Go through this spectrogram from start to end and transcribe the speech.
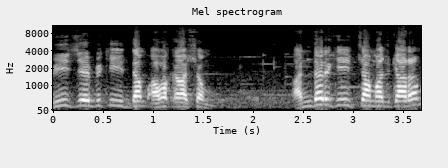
బీజేపీకి ఇద్దాం అవకాశం. అందరికీ ఇచ్చాం అధికారం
